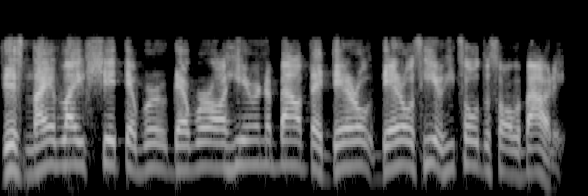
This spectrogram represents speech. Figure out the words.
This nightlife shit that we're that we're all hearing about, that Daryl Daryl's here. He told us all about it.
